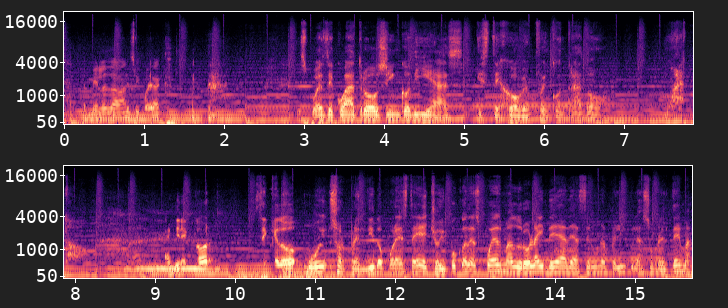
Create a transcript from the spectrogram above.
También les daban Después- tic-tac. Después de cuatro o cinco días, este joven fue encontrado muerto. El director se quedó muy sorprendido por este hecho y poco después maduró la idea de hacer una película sobre el tema.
